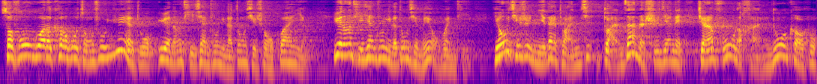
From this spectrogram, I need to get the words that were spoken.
所服务过的客户总数越多，越能体现出你的东西受欢迎，越能体现出你的东西没有问题。尤其是你在短期短暂的时间内，竟然服务了很多客户，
